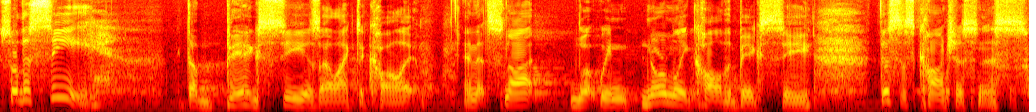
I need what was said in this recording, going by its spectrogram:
So the C, the big C, as I like to call it, and it's not what we normally call the big C. This is consciousness.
